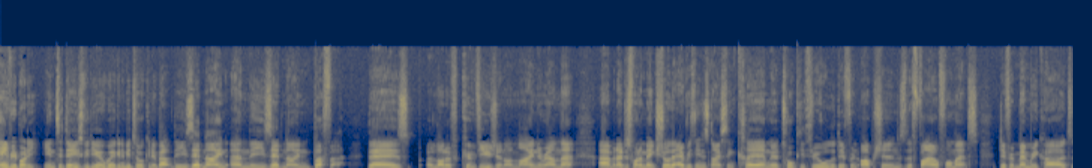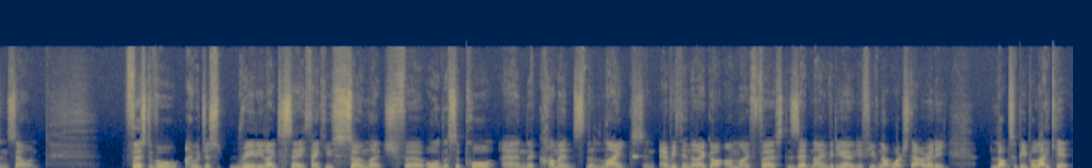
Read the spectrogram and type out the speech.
Hey everybody, in today's video we're going to be talking about the Z9 and the Z9 buffer. There's a lot of confusion online around that um, and I just want to make sure that everything's nice and clear. I'm going to talk you through all the different options, the file formats, different memory cards and so on. First of all, I would just really like to say thank you so much for all the support and the comments, the likes and everything that I got on my first Z9 video. If you've not watched that already, lots of people like it.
